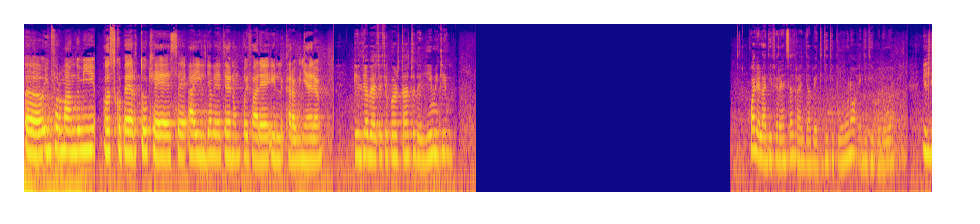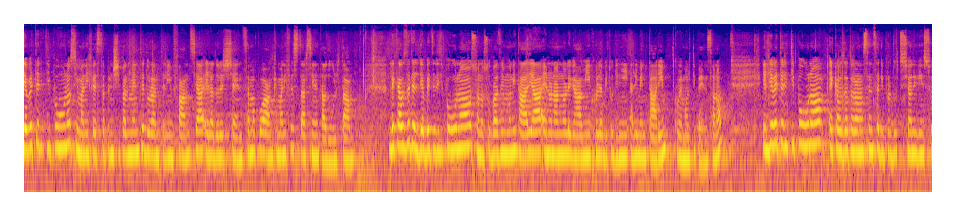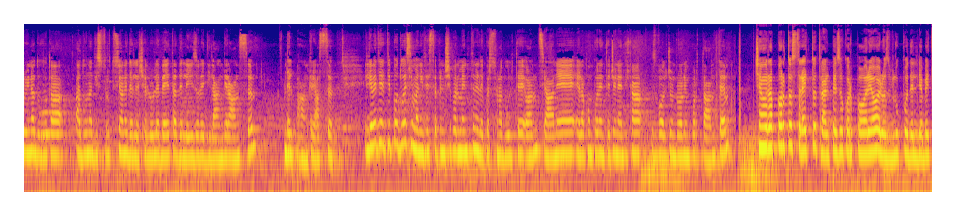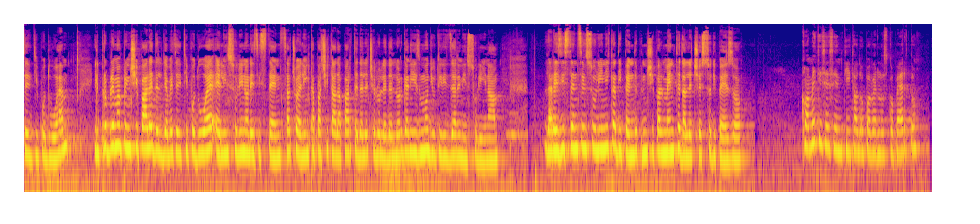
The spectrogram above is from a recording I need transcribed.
eh, informandomi ho scoperto che se hai il diabete non puoi fare il carabiniere. Il diabete ti ha portato dei limiti? Qual è la differenza tra il diabete di tipo 1 e di tipo 2? Il diabete di tipo 1 si manifesta principalmente durante l'infanzia e l'adolescenza, ma può anche manifestarsi in età adulta. Le cause del diabete di tipo 1 sono su base immunitaria e non hanno legami con le abitudini alimentari, come molti pensano. Il diabete di tipo 1 è causato da un'assenza di produzione di insulina dovuta ad una distruzione delle cellule beta delle isole di Langerhans del pancreas. Il diabete di tipo 2 si manifesta principalmente nelle persone adulte o anziane e la componente genetica svolge un ruolo importante. C'è un rapporto stretto tra il peso corporeo e lo sviluppo del diabete di tipo 2. Il problema principale del diabete di tipo 2 è l'insulinoresistenza, cioè l'incapacità da parte delle cellule dell'organismo di utilizzare l'insulina. La resistenza insulinica dipende principalmente dall'eccesso di peso. Come ti sei sentita dopo averlo scoperto?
